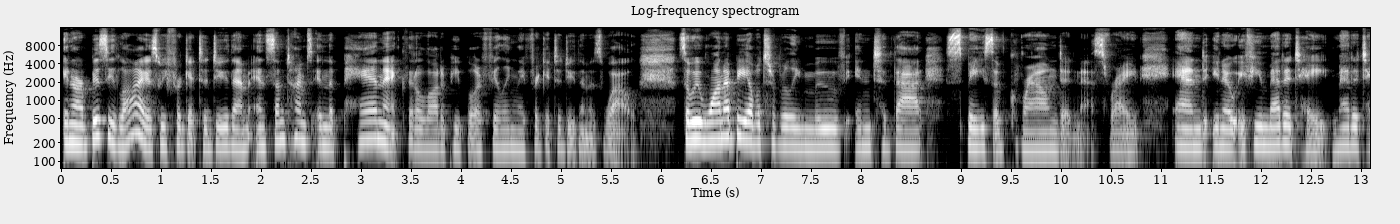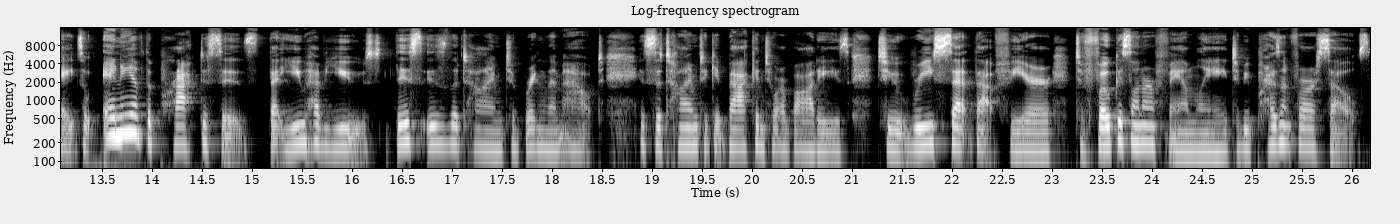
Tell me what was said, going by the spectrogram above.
in our busy lives, we forget to do them. And sometimes in the panic that a lot of people are feeling, they forget to do them as well. So we want to be able to really move into that space of groundedness, right? And, you know, if you meditate, meditate. So any of the practices that you have used, this is the time to bring them out. It's the time to get back into our bodies, to reset that fear, to focus on our family, to be present for ourselves.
